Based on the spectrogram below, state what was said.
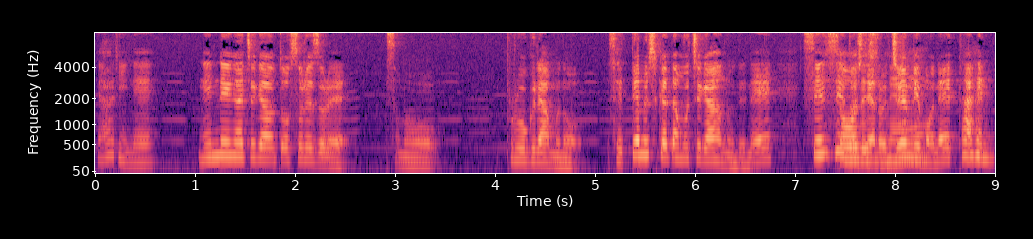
やはりね年齢が違うとそれぞれそのプログラムの設定の仕方も違うのでね先生としての準備もね大変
